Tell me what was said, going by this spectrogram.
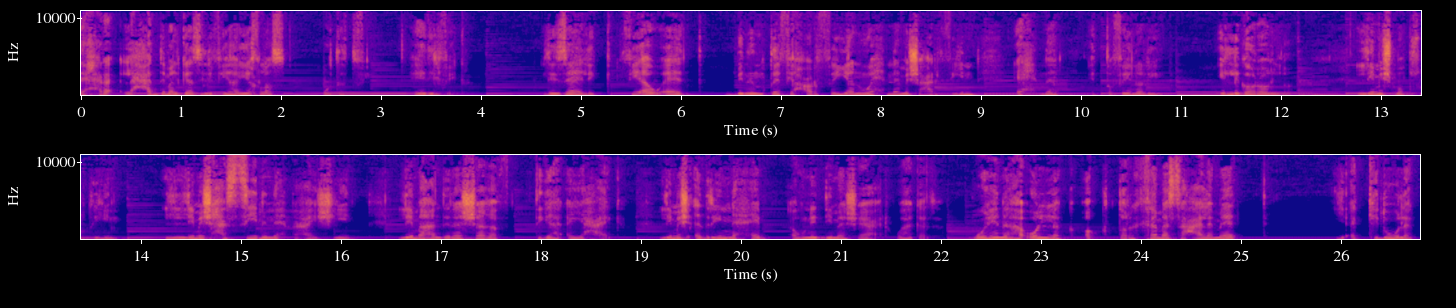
تحرق لحد ما الجاز اللي فيها يخلص وتطفي. هي دي الفكرة. لذلك في أوقات بننطفي حرفيا وإحنا مش عارفين إحنا اتطفينا ليه. إيه اللي جرالنا ليه مش مبسوطين؟ ليه مش حاسين إن إحنا عايشين؟ ليه ما عندناش شغف تجاه أي حاجة؟ ليه مش قادرين نحب أو ندي مشاعر؟ وهكذا. وهنا هقول لك أكتر خمس علامات يأكدوا لك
